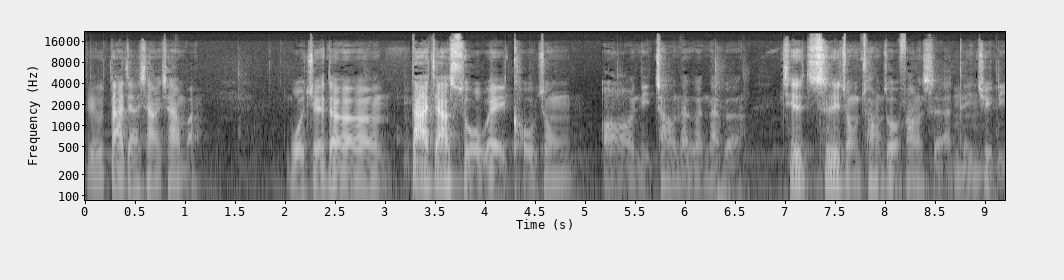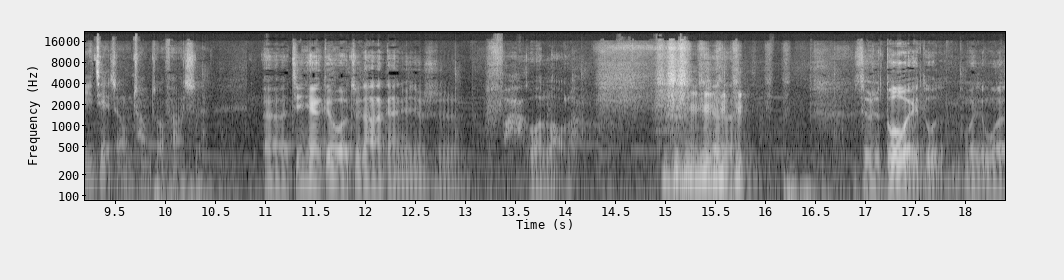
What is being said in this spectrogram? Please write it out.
由大家想象吧。我觉得大家所谓口中哦，你抄那个那个，其实是一种创作方式啊，得去理解这种创作方式。呃，今天给我最大的感觉就是法给我老了，真的，就是多维度的。我我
